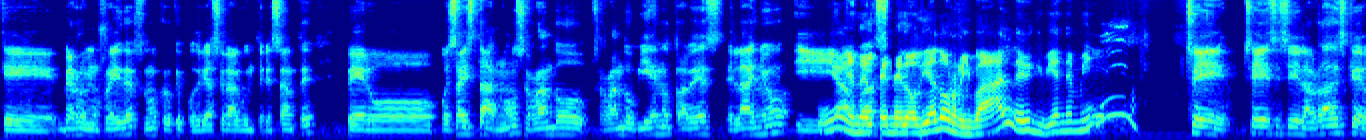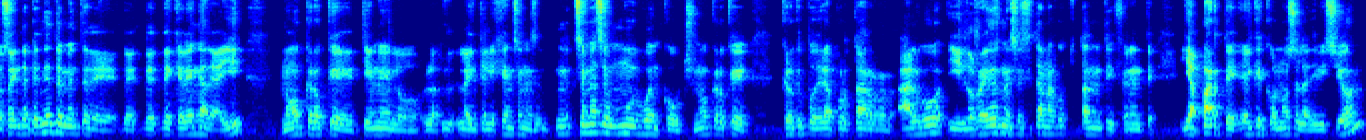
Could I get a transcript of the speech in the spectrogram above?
que verlo en los Raiders, ¿no? Creo que podría ser algo interesante pero pues ahí está, ¿no? Cerrando, cerrando bien otra vez el año y... en, el, en, el, odiado rival, Eric viene mí. Sí, sí, sí, sí, la verdad es que, o sea, independientemente de, de, que venga de ahí, ¿no? Creo que tiene lo, la inteligencia, se me hace muy buen coach, ¿no? Creo que, creo que podría aportar algo y los Raiders necesitan algo totalmente diferente. Y aparte, el que conoce la división,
